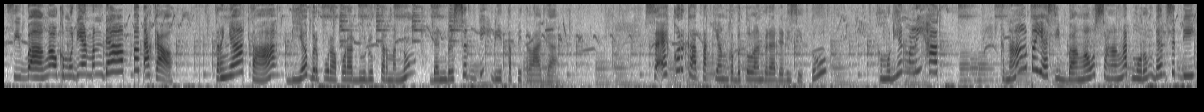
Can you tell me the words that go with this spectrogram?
si bangau kemudian mendapat akal. Ternyata dia berpura-pura duduk termenung dan bersedih di tepi telaga. Seekor katak yang kebetulan berada di situ kemudian melihat, kenapa ya si bangau sangat murung dan sedih.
